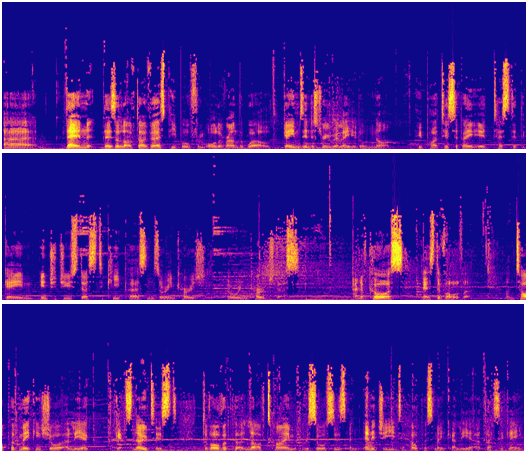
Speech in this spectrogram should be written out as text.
Uh, then, there's a lot of diverse people from all around the world, games industry related or not, who participated, tested the game, introduced us to key persons, or encouraged, or encouraged us. And of course, there's Devolver. On top of making sure Olija gets noticed, Devolver put a lot of time, resources, and energy to help us make Olija a better game.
